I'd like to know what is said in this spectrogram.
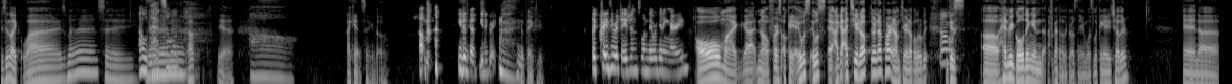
isn't like wise men say? Oh, that na, song. Na. Oh, yeah. Oh. I can't sing though. Oh, you did good. You did great. Thank you the Crazy Rich Asians when they were getting married. Oh my god! No, first okay, it was it was I got I teared up during that part, and I'm tearing up a little bit oh. because uh, Henry Golding and I forgot the other girl's name was looking at each other, and uh,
